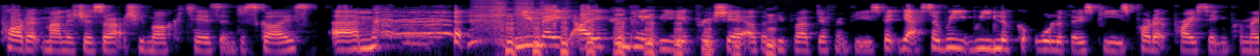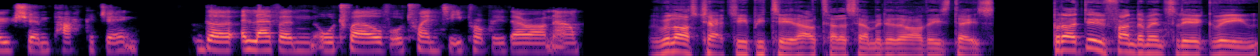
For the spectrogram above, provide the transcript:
product managers are actually marketers in disguise. Um, you may, I completely appreciate other people have different views, but yeah, so we, we look at all of those P's, product pricing, promotion, packaging, the 11 or 12 or 20 probably there are now. We'll ask ChatGPT. That'll tell us how many there are these days. But I do fundamentally agree,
